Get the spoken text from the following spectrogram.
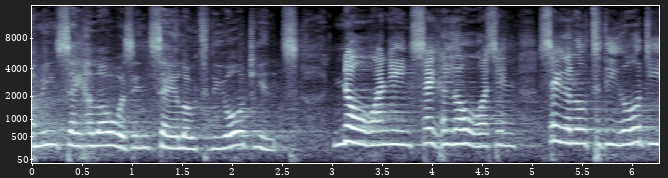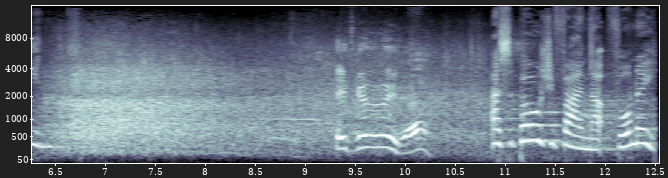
I mean say hello as in say hello to the audience. No, I mean say hello, as in say hello to the audience. It's good. To me, yeah. I suppose you find that funny.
